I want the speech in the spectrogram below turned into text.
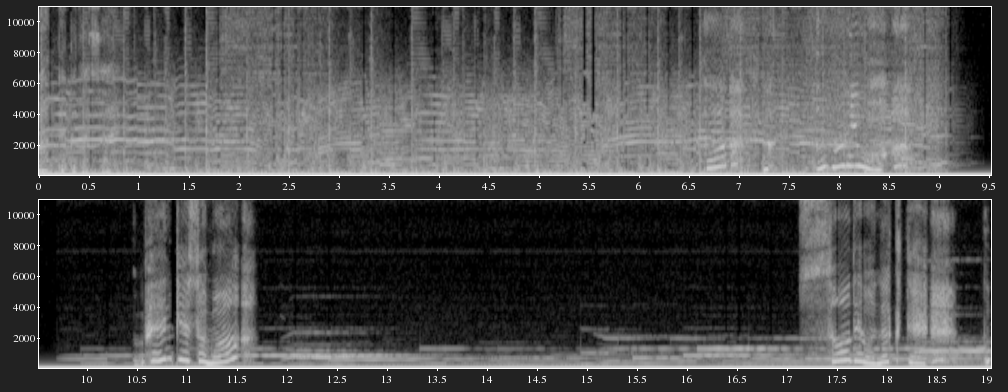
待ってください。あな何を？弁慶様？そうではなくてこ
